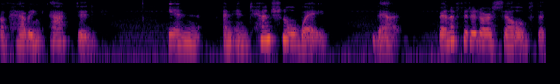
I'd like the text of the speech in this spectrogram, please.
of having acted in an intentional way that benefited ourselves, that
